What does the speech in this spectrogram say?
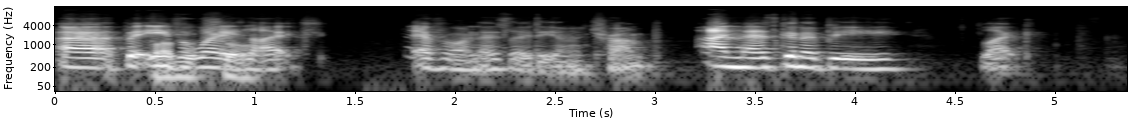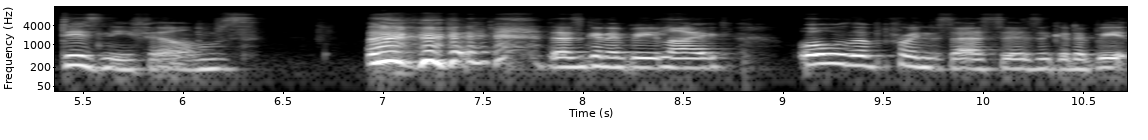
Uh, but either way, sure. like everyone knows Lady and the Tramp, and there's going to be like Disney films. there's going to be like all the princesses are gonna be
